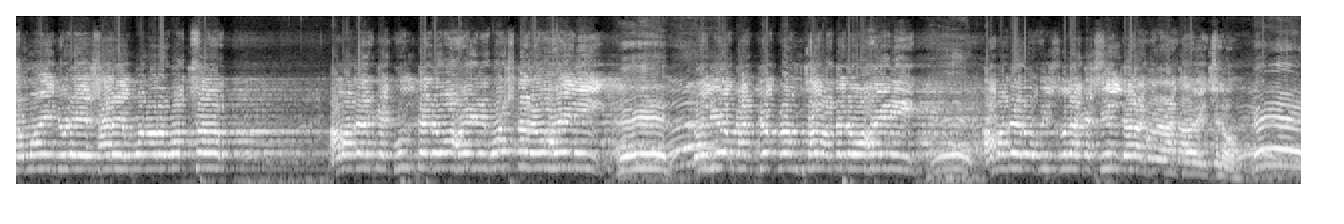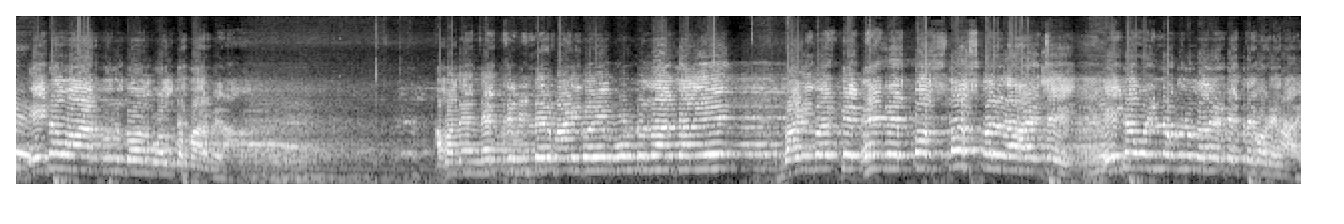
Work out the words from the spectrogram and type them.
সময় জুড়ে সাড়ে পনেরো বছর আমাদেরকে খুলতে দেওয়া হয়নি, বসতে দেওয়া হয়নি। দলীয় কার্যক্রম চালাতে দেওয়া হয়নি। আমাদের অফিসগুলোকে সিল করা করে রাখা হয়েছিল। এটাও আর কোন দল বলতে পারবে না। আমাদের নেতৃবৃন্দের বাড়ি ঘরে বুলডোজার চালিয়ে বাড়িঘরকে ভেঙে তসতস করে দেওয়া হয়েছে। এটাও অন্য কোনো দলের ক্ষেত্রে ঘটে নাই।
